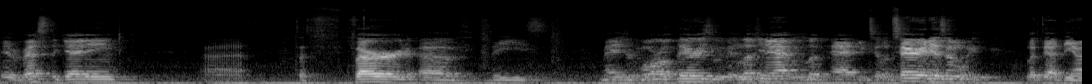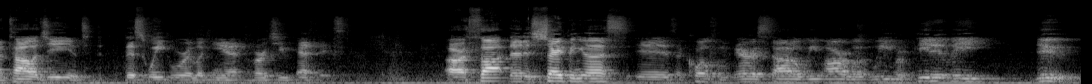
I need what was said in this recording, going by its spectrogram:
investigating uh, the third of these major moral theories we've been looking at. We looked at utilitarianism, we looked at deontology, and this week we're looking at virtue ethics. Our thought that is shaping us is a quote from Aristotle We are what we repeatedly do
